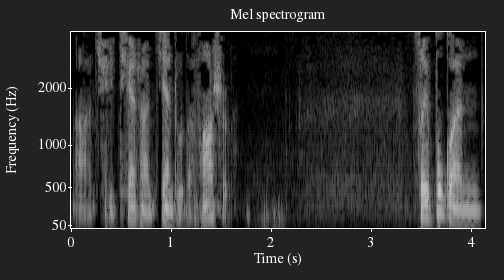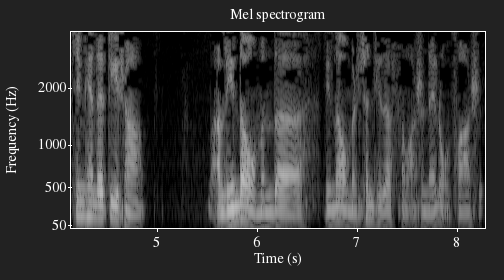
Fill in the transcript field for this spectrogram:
啊，去天上见主的方式了。所以，不管今天在地上啊临到我们的临到我们身体的死亡是哪种方式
